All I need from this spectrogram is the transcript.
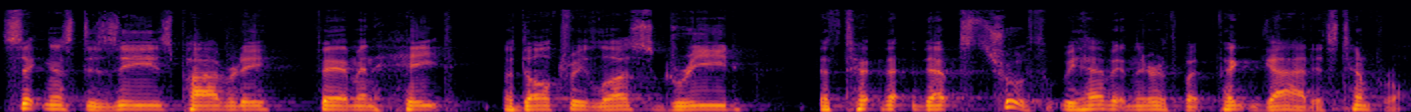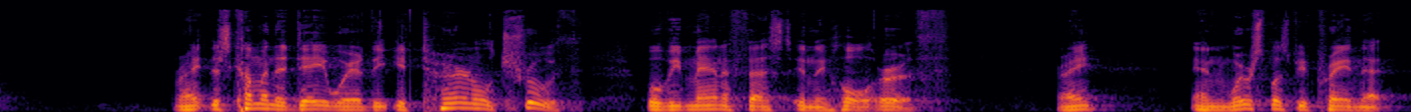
sickness, disease, poverty, famine, hate, adultery, lust, greed. That's, te- that, that's truth. We have it in the earth, but thank God it's temporal. Right? There's coming a day where the eternal truth will be manifest in the whole earth. Right? And we're supposed to be praying that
